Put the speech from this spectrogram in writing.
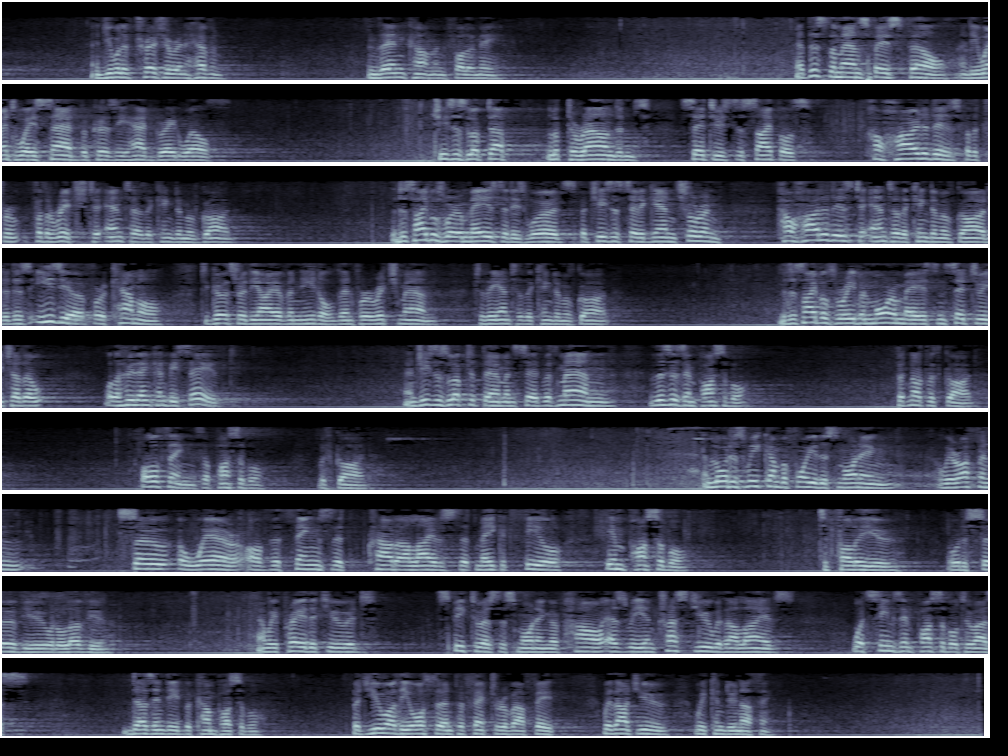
and you will have treasure in heaven. And then come and follow me. At this, the man's face fell, and he went away sad because he had great wealth. Jesus looked up, looked around, and said to his disciples, How hard it is for the, for the rich to enter the kingdom of God. The disciples were amazed at his words, but Jesus said again, Children, how hard it is to enter the kingdom of God. It is easier for a camel to go through the eye of a needle than for a rich man to enter the kingdom of God. The disciples were even more amazed and said to each other, Well, who then can be saved? And Jesus looked at them and said, With man, this is impossible, but not with God. All things are possible with God. And Lord, as we come before you this morning, we're often so aware of the things that crowd our lives that make it feel impossible to follow you or to serve you or to love you. And we pray that you would speak to us this morning of how, as we entrust you with our lives, what seems impossible to us does indeed become possible. But you are the author and perfecter of our faith. Without you, we can do nothing.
